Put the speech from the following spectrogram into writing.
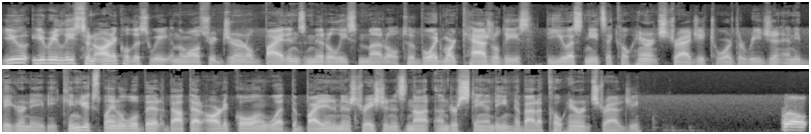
You you released an article this week in the Wall Street Journal, Biden's Middle East muddle. To avoid more casualties, the U.S. needs a coherent strategy toward the region and a bigger Navy. Can you explain a little bit about that article and what the Biden administration is not understanding about a coherent strategy? Well,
